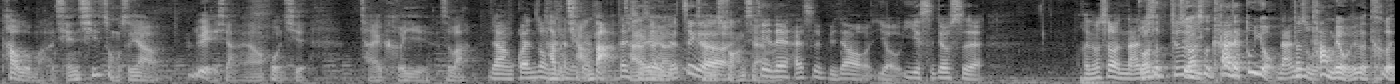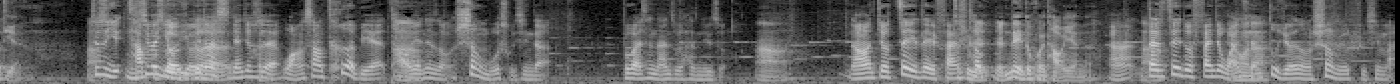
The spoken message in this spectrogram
套路嘛，前期总是要略一下，然后后期才可以是吧？让观众他的强大但才其实我觉得这个爽起来这一类还是比较有意思，就是很多时候男主要是主要是大家都有，男主但是他没有一个特点，啊就是有你它记得有有一段时间，就是网上特别讨厌啊那种圣母属性的，不管是男主还是女主，啊，然后就这一类番这是人人类都会讨厌的。啊，但是这类番就完全杜绝这种圣母属性嘛，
